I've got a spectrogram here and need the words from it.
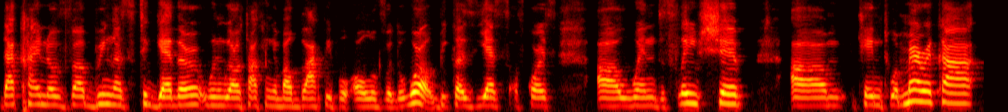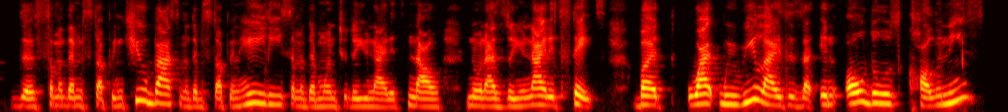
that kind of uh, bring us together when we are talking about black people all over the world. Because yes of course uh, when the slave ship um, came to america the some of them stopped in cuba some of them stopped in haiti some of them went to the united now known as the united states. But what we realize is that in all those colonies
